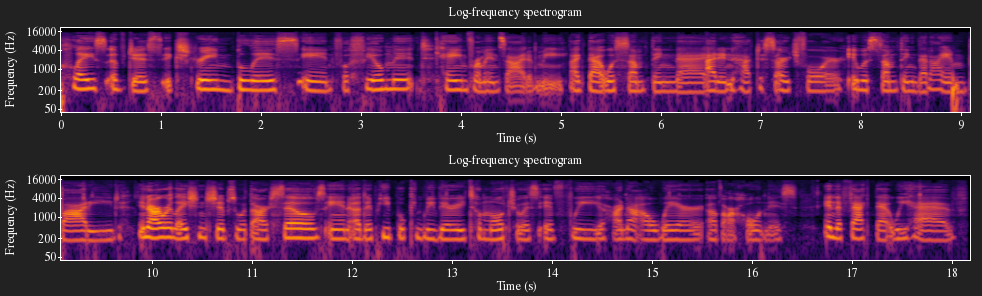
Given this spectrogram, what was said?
place of just extreme bliss and fulfillment came from inside of me. Like that was something that I didn't have to search for. It was something that I embodied. In our relationships with ourselves and other people can be very tumultuous if we are not aware of our wholeness and the fact that we have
